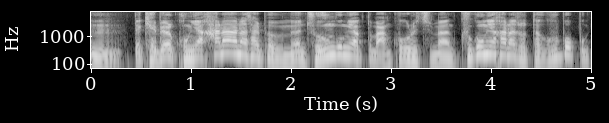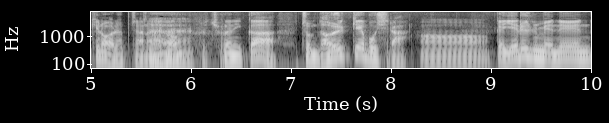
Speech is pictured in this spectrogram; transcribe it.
음. 근데 개별 공약 하나하나 살펴보면 좋은 공약도 많고 그렇지만 그 공약 하나 좋다고 후보 뽑기는 어렵잖아요. 네, 그렇죠. 러니까 좀 넓게 보시라. 아. 그러니까 예를 들면은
